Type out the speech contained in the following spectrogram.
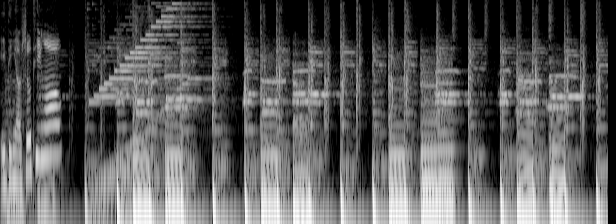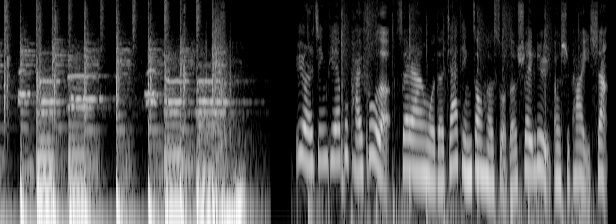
一定要收听哦。儿津贴不排付了。虽然我的家庭综合所得税率二十趴以上，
